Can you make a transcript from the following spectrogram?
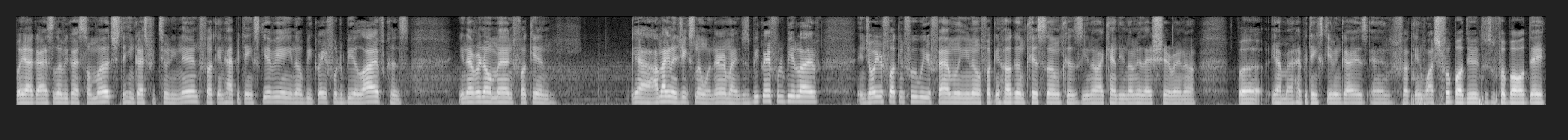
But yeah, guys, love you guys so much. Thank you guys for tuning in. Fucking happy Thanksgiving. You know, be grateful to be alive because you never know, man. Fucking. Yeah, I'm not gonna jinx no one. Never mind. Just be grateful to be alive. Enjoy your fucking food with your family. You know, fucking hug them, kiss them, because, you know, I can't do none of that shit right now. But yeah, man, happy Thanksgiving, guys. And fucking watch football, dude. Football all day.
